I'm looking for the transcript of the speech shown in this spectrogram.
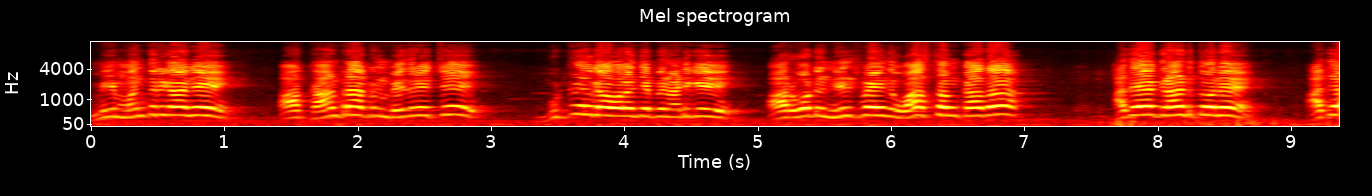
మీ మంత్రి కానీ ఆ కాంట్రాక్టర్ను బెదిరించి గుడ్విల్ కావాలని చెప్పి అడిగి ఆ రోడ్డు నిలిచిపోయింది వాస్తవం కాదా? అదే గ్రాంట్తోనే అదే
